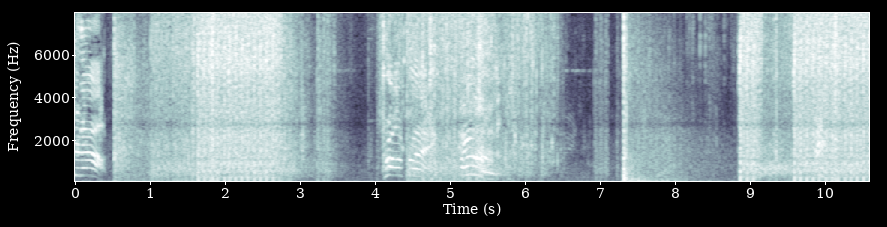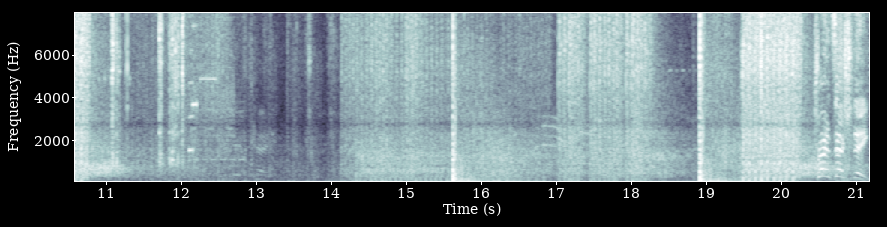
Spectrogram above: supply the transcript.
Concussion out. Throw frag. Transitioning.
